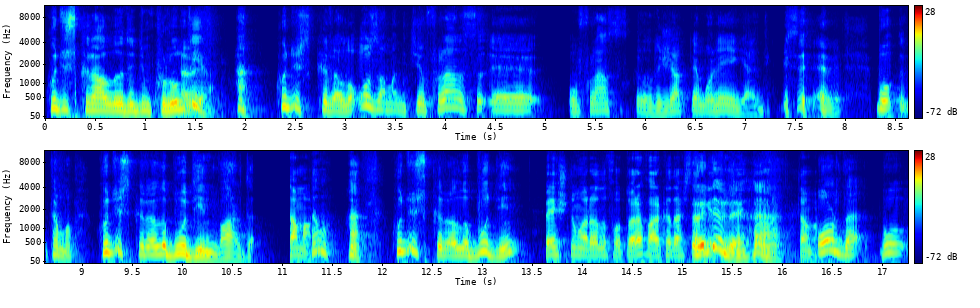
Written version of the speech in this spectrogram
Kudüs Krallığı dedim kuruldu Evet. ya. Heh, Kudüs Kralı o zaman için Fransız e, o Fransız kralı Jacques de Molay'e geldik biz. evet. Bu tamam. Kudüs Kralı Budin vardı. Tamam. Tamam. Ha, Kudüs Kralı Budin 5 numaralı fotoğraf arkadaşlar Öyle mi? Ha. Tamam. Orada bu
